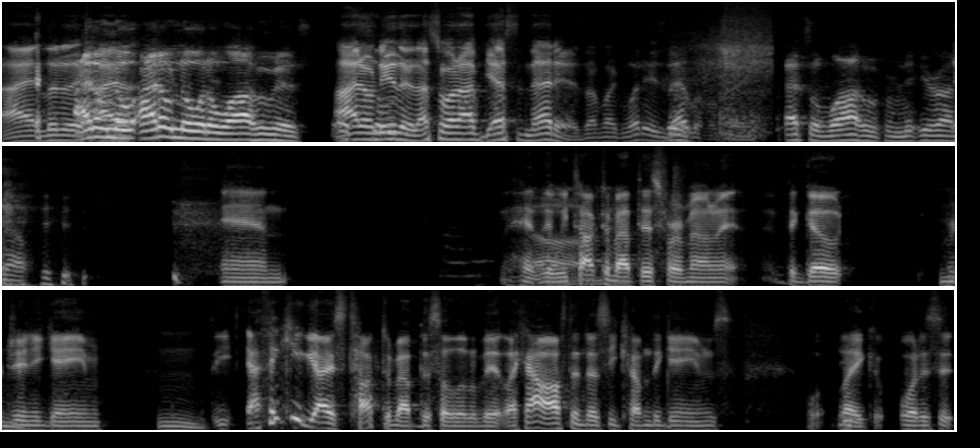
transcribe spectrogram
I literally. I don't know. I don't know what a wahoo is. I don't so- either. That's what I'm guessing that is. I'm like, what is that Yeah. little That's a wahoo from here on out. thing? and had- we Oh, talked man. about this for a moment. The goat Mm, Virginia game. mm. The- I think you guys talked about this a little bit. Like, how often does he come to games? Like, what is it?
